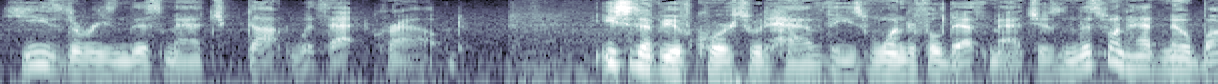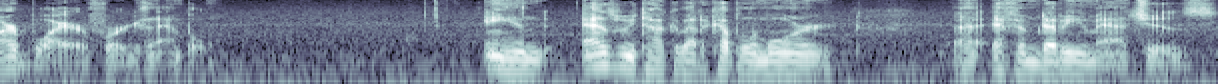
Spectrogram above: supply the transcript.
He's the reason this match got with that crowd. ECW, of course, would have these wonderful death matches, and this one had no barbed wire, for example. And as we talk about a couple of more uh, FMW matches,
